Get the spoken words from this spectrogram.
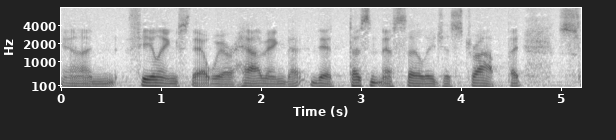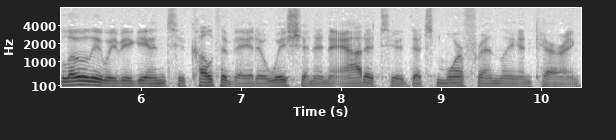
and feelings that we're having, that, that doesn't necessarily just drop. But slowly we begin to cultivate a wish and an attitude that's more friendly and caring.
